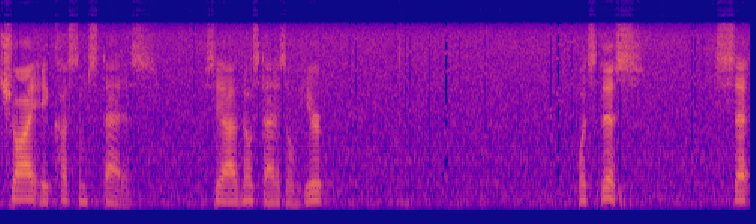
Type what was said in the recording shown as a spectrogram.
Try a custom status. See, I have no status over here. What's this? Set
